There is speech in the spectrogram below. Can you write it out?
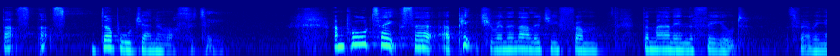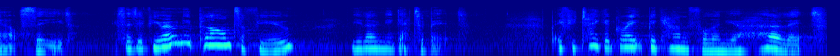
That's, that's double generosity. And Paul takes a, a picture, an analogy from the man in the field throwing out seed. He says, if you only plant a few, you'll only get a bit. But if you take a great big handful and you hurl it,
